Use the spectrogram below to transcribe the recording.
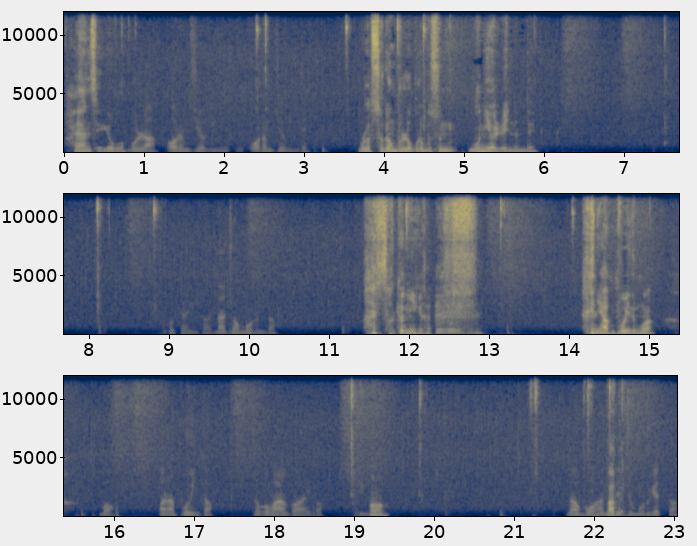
하얀색 요거 몰라 얼음 지역이 얼음 지역인데 몰라 석영 블록으로 무슨 문이 열려 있는데 석영인가? 난 저 모른다. 석영이가 아니 안 보이는구나 뭐? 아나 보인다. 저거 말한 거 아이가? 긴 거. 어 나뭐 하는 나도- 데인지 모르겠다.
